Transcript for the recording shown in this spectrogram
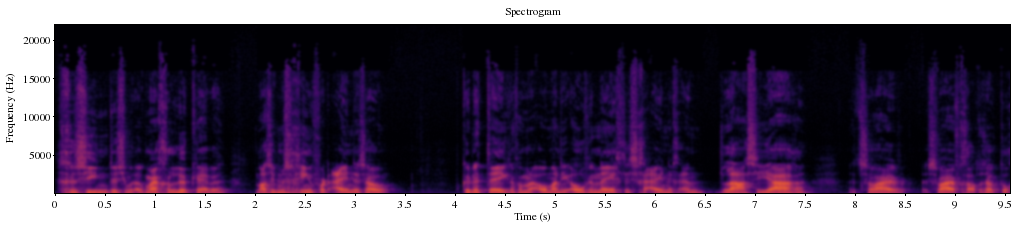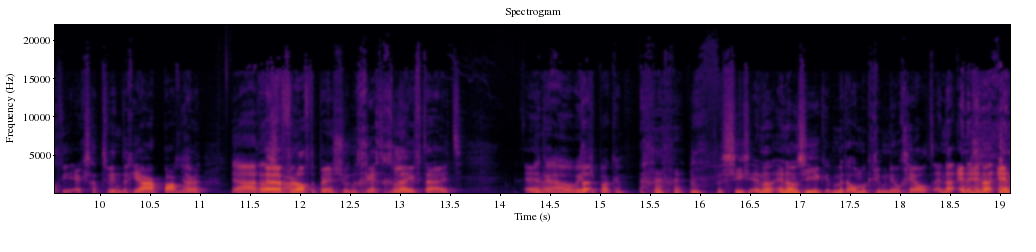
gezien. Dus je moet ook maar geluk hebben. Maar als ik misschien voor het einde zou kunnen tekenen van mijn oma die over de 90 is geëindigd en de laatste jaren het zwaar, zwaar heeft gehad, dan zou ik toch die extra 20 jaar pakken. Ja, dat is eh, vanaf de pensioengerechtige Ja. leeftijd. En, Lekker eh, oude weetje pakken. Precies, en dan, en dan zie ik het met allemaal crimineel geld. En dan, en, en, en,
